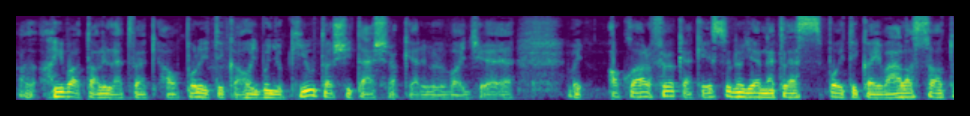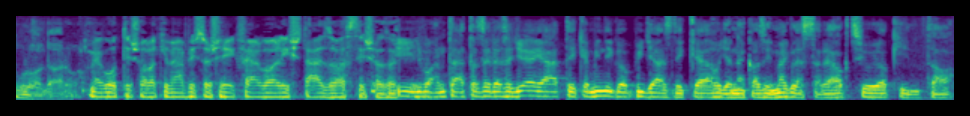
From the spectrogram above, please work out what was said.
a hivatal, illetve a politika, hogy mondjuk kiutasításra kerül, vagy, vagy akkor föl kell készülni, hogy ennek lesz politikai válasza a túloldalról. Meg ott is valaki már biztos rég fel van listázva azt is. Az Így van, tehát azért ez egy olyan játék, mindig vigyázni kell, hogy ennek azért meg lesz a reakciója kint a,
